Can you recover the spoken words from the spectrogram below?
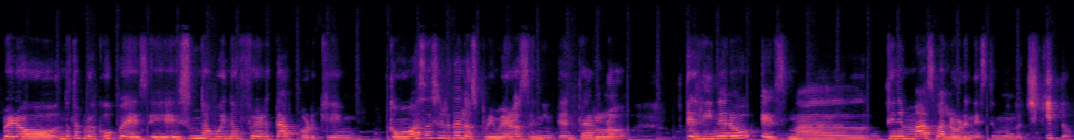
pero no te preocupes, eh, es una buena oferta porque como vas a ser de los primeros en intentarlo, el dinero es más, tiene más valor en este mundo chiquito.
